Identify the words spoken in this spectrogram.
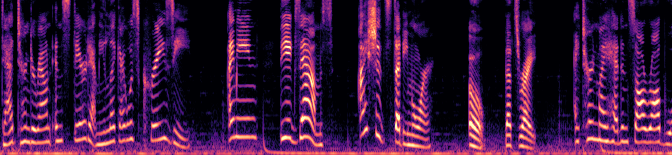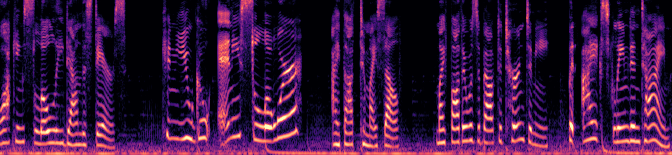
Dad turned around and stared at me like I was crazy. I mean, the exams. I should study more. Oh, that's right. I turned my head and saw Rob walking slowly down the stairs. Can you go any slower? I thought to myself. My father was about to turn to me, but I exclaimed in time.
